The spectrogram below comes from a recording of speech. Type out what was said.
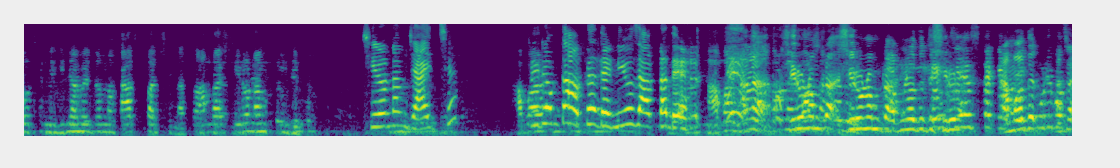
বলছেন যে হিজাবের জন্য কাজ পাচ্ছি না তো আমরা শিরোনাম কি দিব? শিরোনাম যা ইচ্ছে। আবার ফ্রিডম তো আপনাদের নিউজ আপনাদের। শিরোনামটা শিরোনামটা আপনারা যদি শিরোনাম আমাদের আচ্ছা,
